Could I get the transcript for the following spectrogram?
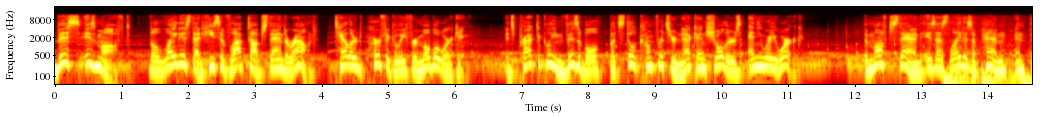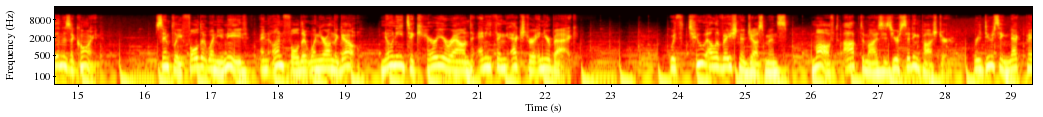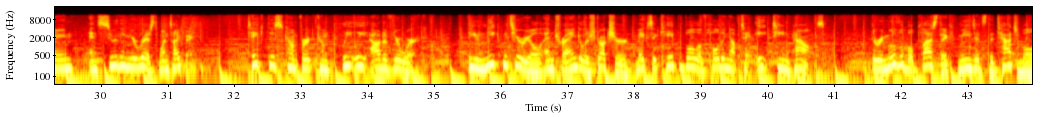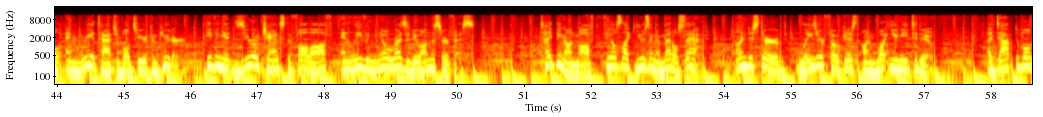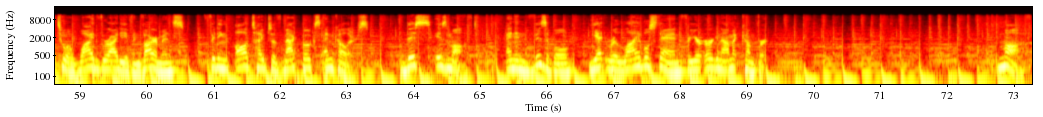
This is Moft, the lightest adhesive laptop stand around, tailored perfectly for mobile working. It's practically invisible, but still comforts your neck and shoulders anywhere you work. The Moft stand is as light as a pen and thin as a coin. Simply fold it when you need and unfold it when you're on the go. No need to carry around anything extra in your bag. With two elevation adjustments, Moft optimizes your sitting posture, reducing neck pain and soothing your wrist when typing. Take discomfort completely out of your work. The unique material and triangular structure makes it capable of holding up to 18 pounds. The removable plastic means it's detachable and reattachable to your computer, giving it zero chance to fall off and leaving no residue on the surface. Typing on Moft feels like using a metal stand, undisturbed, laser focused on what you need to do. Adaptable to a wide variety of environments, fitting all types of MacBooks and colors. This is Moft, an invisible yet reliable stand for your ergonomic comfort. Moft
